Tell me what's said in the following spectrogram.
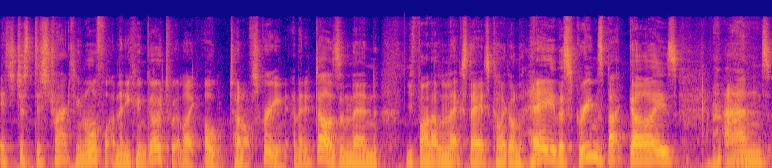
it's just distracting and awful. And then you can go to it like, oh, turn off screen, and then it does. And then you find out the next day it's kind of gone, hey, the screen's back, guys. And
